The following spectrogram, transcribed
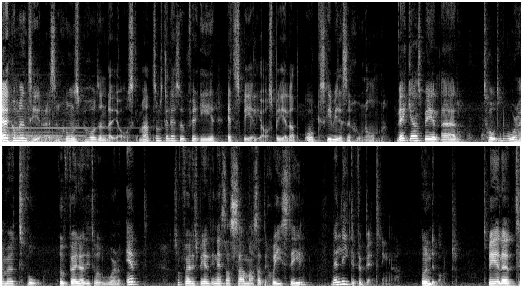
Välkommen till recensionspodden där jag, Oskar Mattsson, ska läsa upp för er ett spel jag har spelat och skrivit recension om. Veckans spel är Total Warhammer 2, uppföljare till Total Warhammer 1, som följer spelet i nästan samma strategistil, med lite förbättringar. Underbart. Spelet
